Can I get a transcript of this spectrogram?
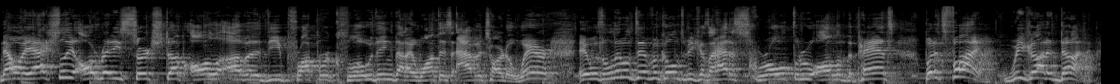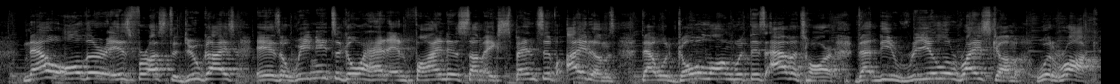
Now, I actually already searched up all of the proper clothing that I want this avatar to wear. It was a little difficult because I had to scroll through all of the pants, but it's fine. We got it done. Now, all there is for us to do, guys, is we need to go ahead and find some expensive items that would go along with this avatar that the real Rice Gum would rock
